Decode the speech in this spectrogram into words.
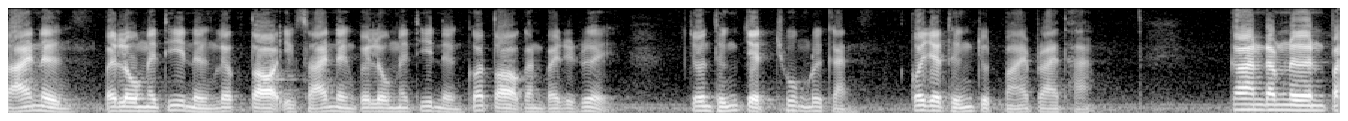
สายหนึ่งไปลงในที่หนึ่งแล้วต่ออีกสายหนึ่งไปลงในที่หนึ่งก็ต่อกันไปเรื่อยๆ จนถึงเจ็ดช่วงด้วยกัน ก็จะถึงจุดหมายปลายทาง การดำเนินไป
